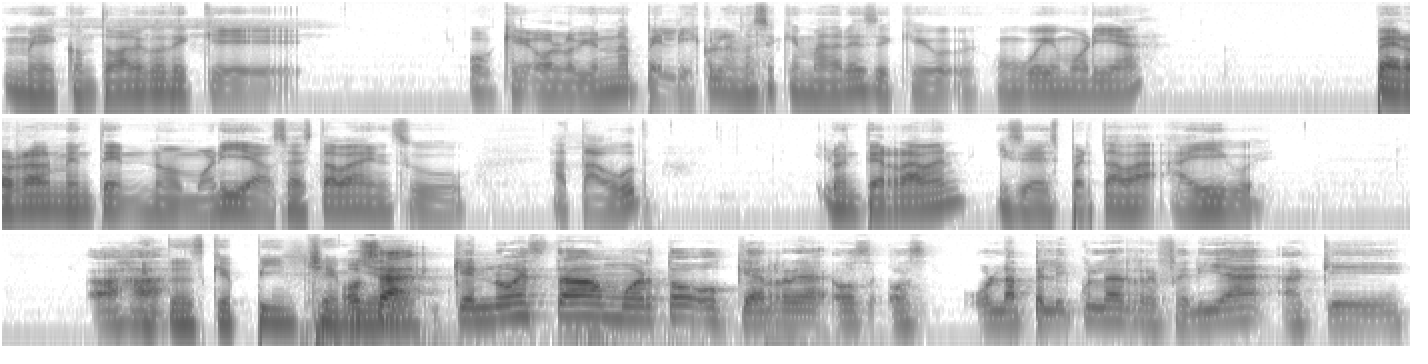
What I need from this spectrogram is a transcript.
me contó algo de que... O que o lo vio en una película, no sé qué madres, de que un güey moría, pero realmente no moría. O sea, estaba en su ataúd, lo enterraban y se despertaba ahí, güey. Ajá. Entonces, qué pinche miedo. O sea, que no estaba muerto o que rea- o, o- o la película refería a que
